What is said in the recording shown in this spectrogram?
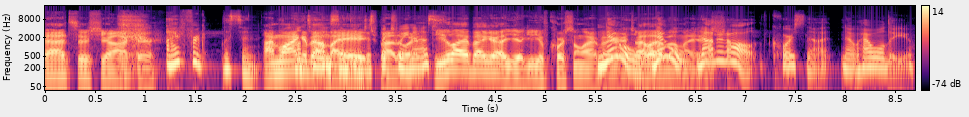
That's a shocker. I forgot. Listen, I'm lying I'll about my age, by the way. us. Do you lie about your you, you of course don't lie about your age. I lie no, about my age. not at all. Of course not. No. How old are you?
